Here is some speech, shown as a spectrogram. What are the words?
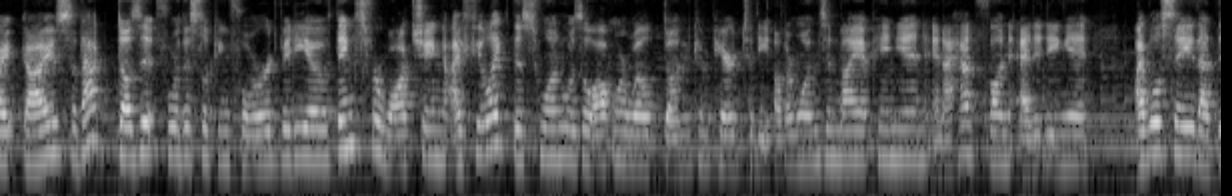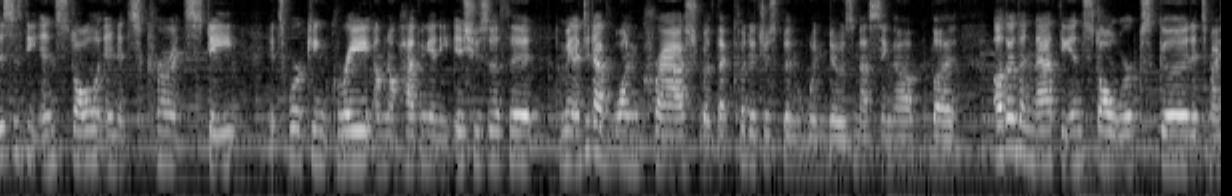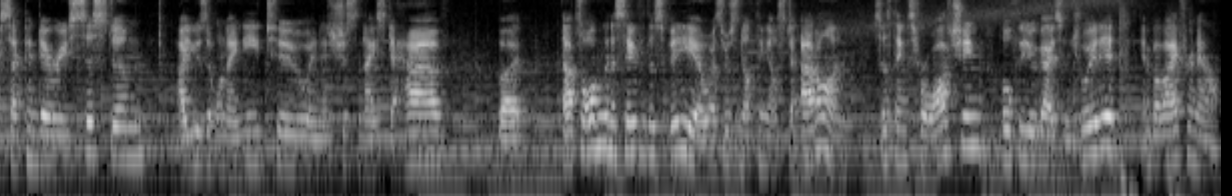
Alright guys, so that does it for this looking forward video. Thanks for watching. I feel like this one was a lot more well done compared to the other ones in my opinion, and I had fun editing it. I will say that this is the install in its current state. It's working great, I'm not having any issues with it. I mean, I did have one crash, but that could have just been Windows messing up, but other than that, the install works good. It's my secondary system. I use it when I need to, and it's just nice to have. But that's all I'm going to say for this video, as there's nothing else to add on. So thanks for watching, hopefully you guys enjoyed it, and bye-bye for now.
